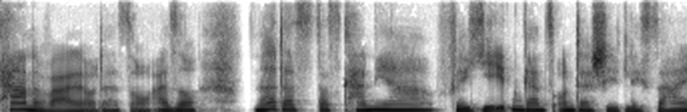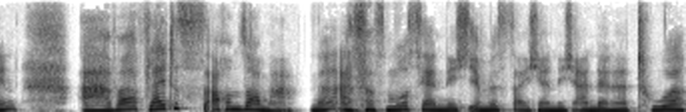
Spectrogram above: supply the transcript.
Karneval oder so. Also, ne, das, das kann ja für jeden ganz unterschiedlich sein. Aber vielleicht ist es auch im Sommer. Ne? Also es muss ja nicht, ihr müsst euch ja nicht an der Natur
